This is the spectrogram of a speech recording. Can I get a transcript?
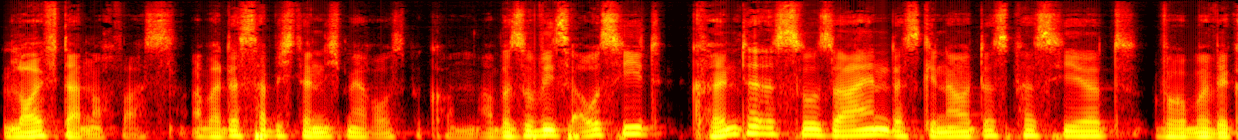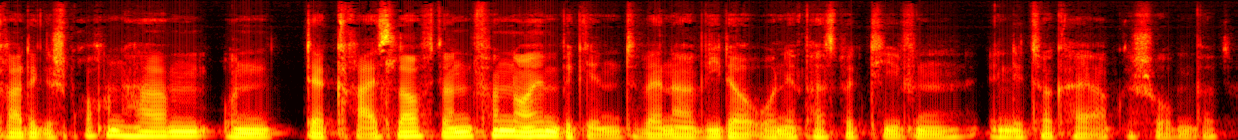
läuft da noch was. Aber das habe ich dann nicht mehr rausbekommen. Aber so wie es aussieht, könnte es so sein, dass genau das passiert, worüber wir gerade gesprochen haben und der Kreislauf dann von neuem beginnt, wenn er wieder ohne Perspektiven in die Türkei abgeschoben wird.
